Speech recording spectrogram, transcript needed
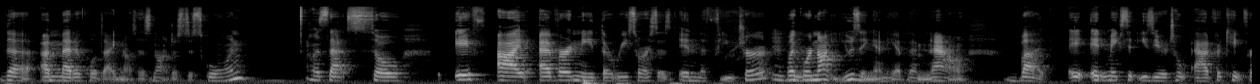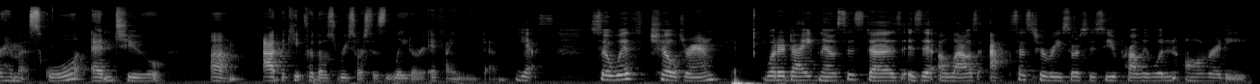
the a medical diagnosis not just a school one was that so if i ever need the resources in the future like Mhm. we're not using any of them now but it, it makes it easier to advocate for him at school and to um, advocate for those resources later if I need them. Yes. So with children, what a diagnosis does is it allows access to resources you probably wouldn't already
